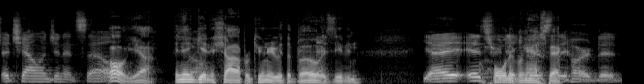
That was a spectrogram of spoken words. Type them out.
a challenge in itself. Oh yeah, and then So- getting a shot opportunity with the bow is even Yeah, it, it's whole ridiculously aspect. hard to,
